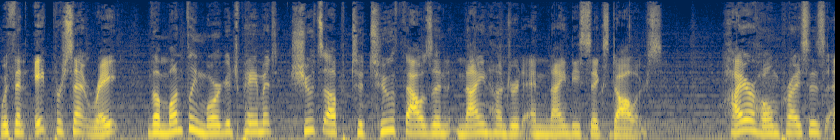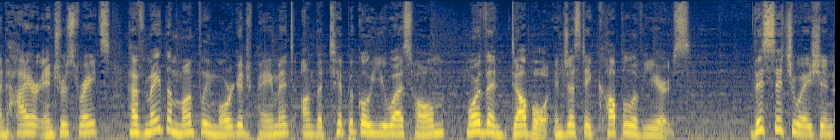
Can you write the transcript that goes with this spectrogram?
with an 8% rate, the monthly mortgage payment shoots up to $2,996. Higher home prices and higher interest rates have made the monthly mortgage payment on the typical US home more than double in just a couple of years. This situation,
